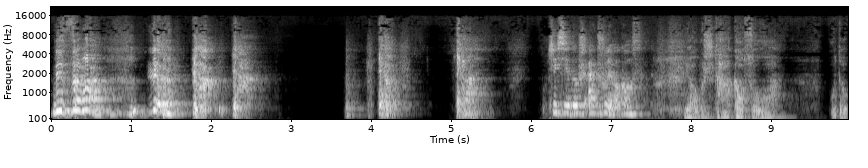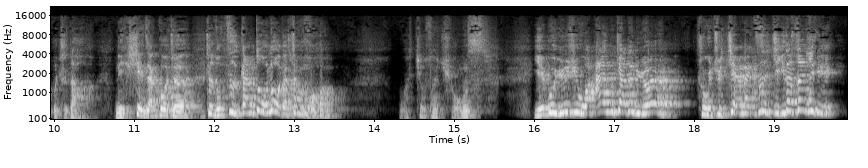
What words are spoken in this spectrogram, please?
你怎么？爸，这些都是安初瑶告诉我的。要不是他告诉我，我都不知道你现在过着这种自甘堕落的生活。我就算穷死，也不允许我安家的女儿出去贱卖自己的身体。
